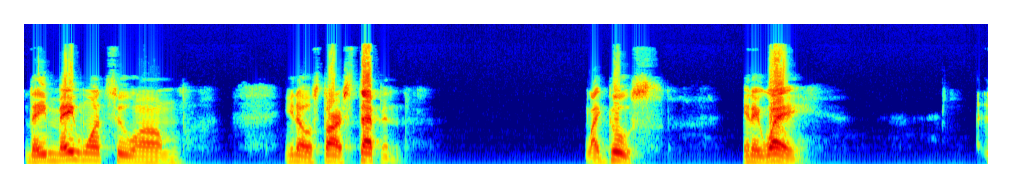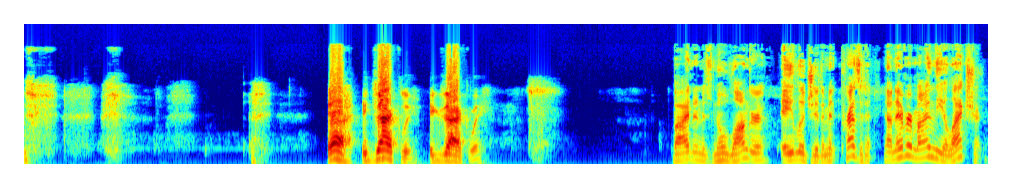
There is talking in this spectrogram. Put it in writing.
they may want to, um, you know, start stepping like Goose in a way. yeah, exactly, exactly. Biden is no longer a legitimate president. Now, never mind the election.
